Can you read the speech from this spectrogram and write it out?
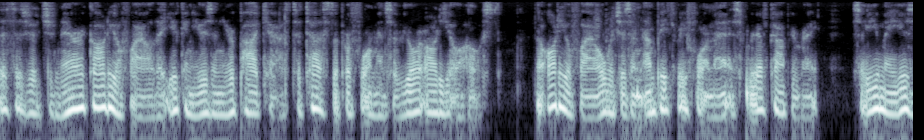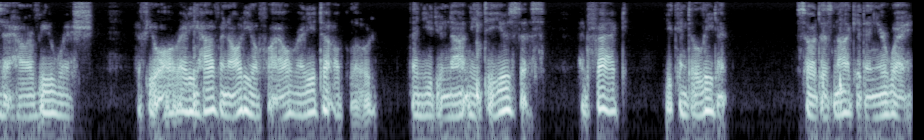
This is your generic audio file that you can use in your podcast to test the performance of your audio host. The audio file, which is an MP3 format, is free of copyright, so you may use it however you wish. If you already have an audio file ready to upload, then you do not need to use this. In fact, you can delete it, so it does not get in your way.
